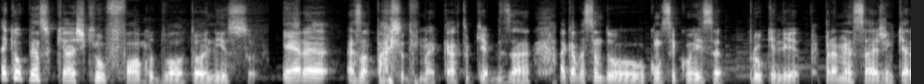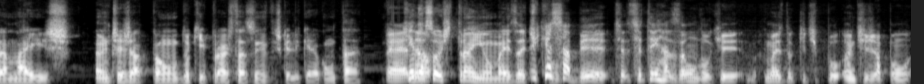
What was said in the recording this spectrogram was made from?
É que eu penso que acho que o foco do autor nisso era essa parte do MacArthur que é bizarra, acaba sendo consequência pro que ele pra mensagem que era mais anti-Japão do que pró-Estados Unidos que ele queria contar. É, que ainda não, sou estranho, mas é E tipo quer saber? Você tem razão, Luke, mas do que, tipo, anti-Japão.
